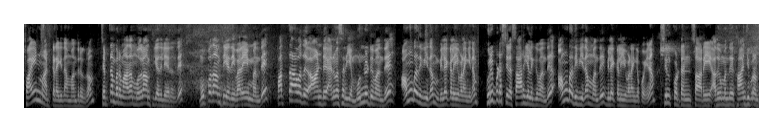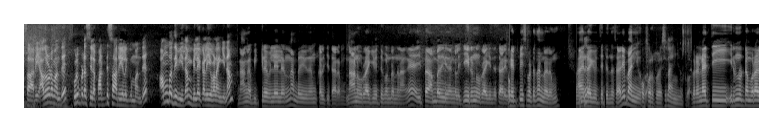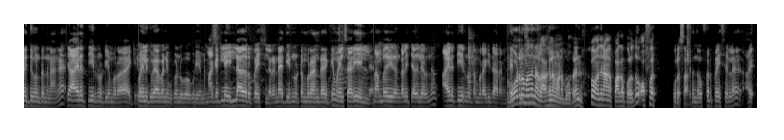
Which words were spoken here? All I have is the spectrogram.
Fine மார்ட் கடைக்கு தான் வந்திருக்கிறோம். செப்டம்பர் மாதம் முதலாம் தேதியிலிருந்து முப்பதாம் தேதி வரையும் வந்து பத்தாவது ஆண்டு அனிவர்சரியை முன்னிட்டு வந்து ஐம்பது வீதம் விலைக்கலை வழங்கினோம். குறிப்பிட்ட சில சாரிகளுக்கு வந்து ஐம்பது வீதம் வந்து விலைக்கலை வழங்க போயினோம். சில்க் கொட்டன் சாரி அதுவும் வந்து காஞ்சிபுரம் சாரி அதோட வந்து குறிப்பிட்ட சில பட்டு சாரிகளுக்கும் வந்து ஐம்பது வீதம் விலைக்கலை வழங்கினோம். நாங்கள் விற்கிற விலையிலேருந்து ஐம்பது வீதம் கழிச்சு தரோம். நானூறுரூவாய்க்கு விற்று கொண்டு வந்தாங்க. இப்போ ஐம்பது வீதம் கழிச்சு இருநூறுவாய்க்கு இந்த சாரி ஹெட் பீஸ் மட்டும் தான் வரும். ஆயிரம் ரூபாய்க்கு வித்துட்டு இருந்த சாரி இப்போ அஞ்சூறு ஆஃபர் ப்ரைஸில் அஞ்சூறுரூவா இப்போ ரெண்டாயிரத்தி இருநூற்றம்பது ரூபா விற்று கொண்டு வந்தாங்க ஆயிரத்தி இருநூற்றி ஐம்பது ரூபா ஆக்கி கோயிலுக்கு வே பண்ணி கொண்டு போகக்கூடிய மார்க்கெட்லேயே இல்லாத ஒரு ப்ரைஸ் இல்லை. ரெண்டாயிரத்தி இருநூற்றம்பது ரூபாய்க்கு மயில் சாரியே இல்லை. ஐம்பது வீதம் கழிச்சு அதுல இருந்து ஆயிரத்தி இருநூற்றம்பது ரூபாய்க்கு தான் ஆரம்பிச்சு. Border வந்து நல்ல அகலமான border. இப்போ வந்து நாங்கள் பார்க்க போகிறது ஆஃபர் கூற சாரி இந்த ஆஃபர் ப்ரைஸில்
